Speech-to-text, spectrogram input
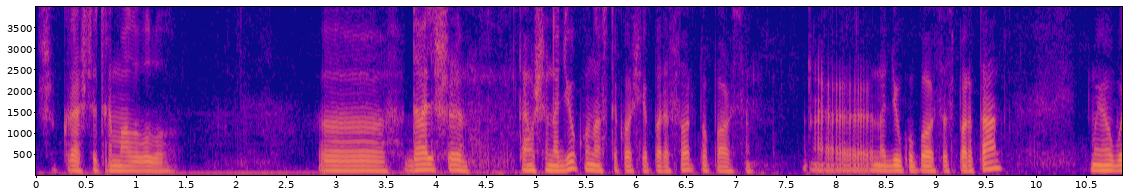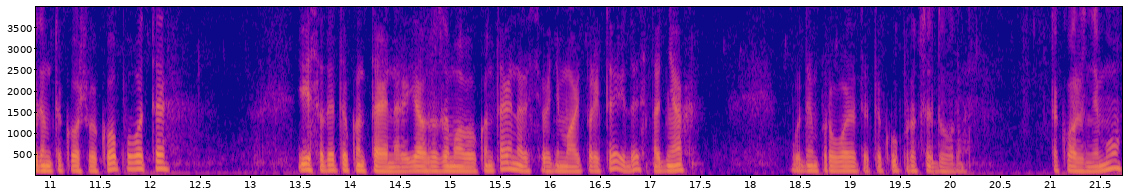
щоб краще тримало вологу. Е, Далі, там ще на дюк у нас також є пересорт попався. Е, на дюк попався спартан. Ми його будемо також викопувати і садити в контейнери. Я вже замовив контейнери, сьогодні мають прийти і десь на днях будемо проводити таку процедуру. Також зніму,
